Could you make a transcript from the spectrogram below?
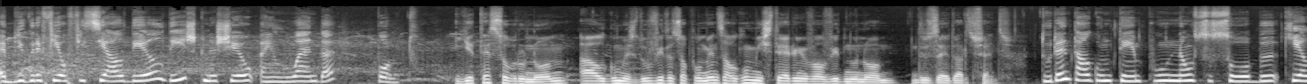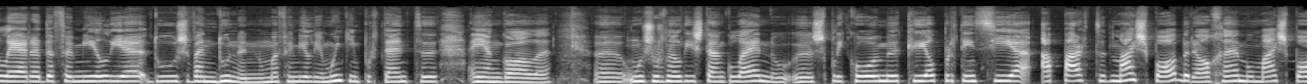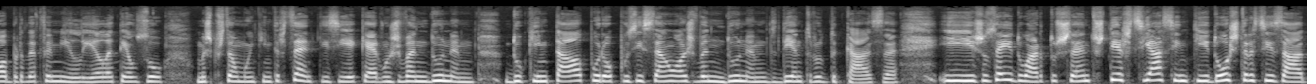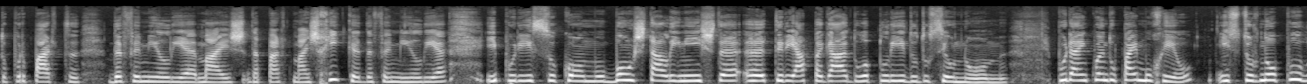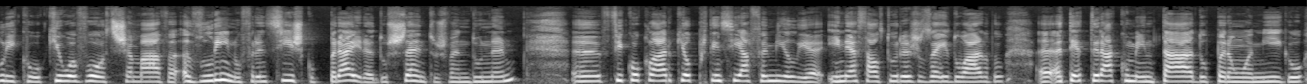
A biografia oficial dele diz que nasceu em Luanda, ponto. E até sobre o nome há algumas dúvidas, ou pelo menos algum mistério envolvido no nome de José Eduardo Santos. Durante algum tempo não se soube que ele era da família dos Van Dunen, uma família muito importante em Angola. Uh, um jornalista angolano uh, explicou-me que ele pertencia à parte mais pobre, ao ramo mais pobre da família. Ele até usou uma expressão muito interessante, dizia que eram os Van Dunen do quintal por oposição aos Van Dunen de dentro de casa. E José Eduardo dos Santos ter-se-á sentido ostracizado por parte da família mais da parte mais rica da família e por isso como bom stalinista uh, teria apagado o apelido do seu nome. Porém, quando o pai morreu e se tornou público que o avô se chamava Avelino Francisco Pereira dos Santos Van Dunen, uh, ficou claro que ele pertencia à família e nessa altura José Eduardo uh, até terá comentado para um amigo,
